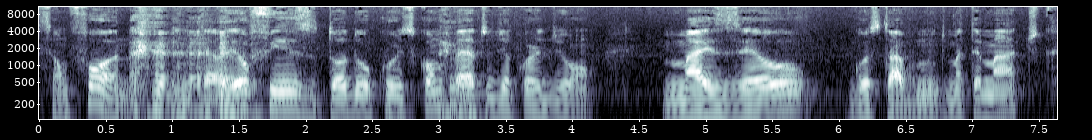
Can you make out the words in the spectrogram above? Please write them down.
sanfona. Então eu fiz todo o curso completo de acordeon. Mas eu gostava muito de matemática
